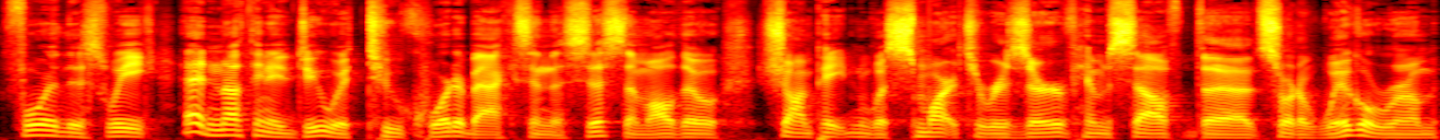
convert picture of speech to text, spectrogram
for this week, it had nothing to do with two quarterbacks in the system, although Sean Payton was smart to reserve himself the sort of wiggle room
